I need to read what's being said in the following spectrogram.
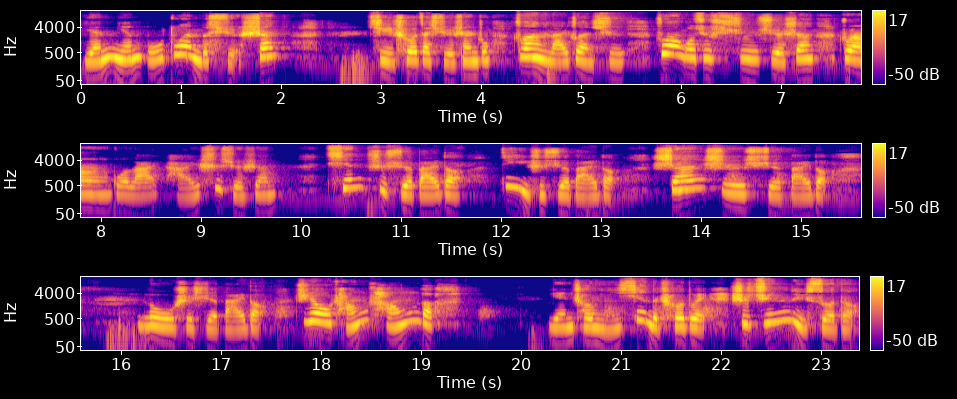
延绵不断的雪山。汽车在雪山中转来转去，转过去是雪山，转过来还是雪山。天是雪白的，地是雪白的，山是雪白的，路是雪白的。只有长长的连成一线的车队是军绿色的，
